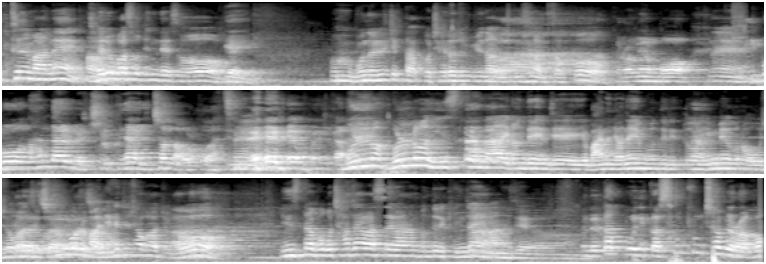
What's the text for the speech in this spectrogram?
이틀 만에 어. 재료가 소진돼서 예, 예. 어, 문을 일찍 닫고 재료 준비도 하는 와, 정신 없었고 그러면 뭐 네. 기본 한 달 매출 그냥 2천 나올 것 같은데 네. 네. 보니까 물론 물론 인스타나 이런데 이제 많은 연예인분들이 또 네. 인맥으로 오셔가지고 그렇죠, 홍보를 그렇죠. 많이 해주셔가지고 아. 인스타 보고 찾아왔어요 하는 분들이 굉장히 아. 많으세요. 근데 딱 보니까 상품 차별화가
